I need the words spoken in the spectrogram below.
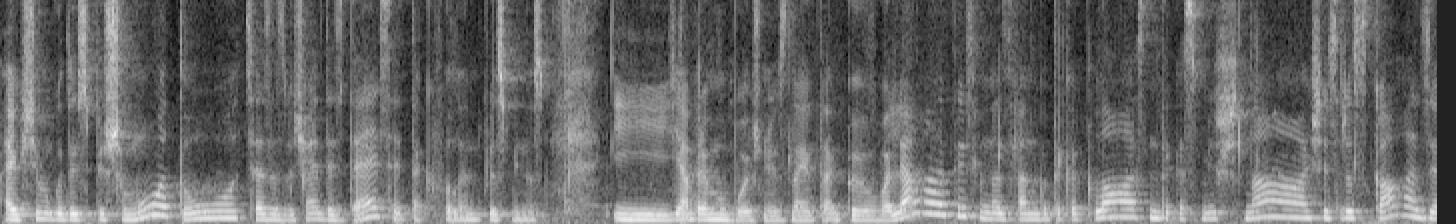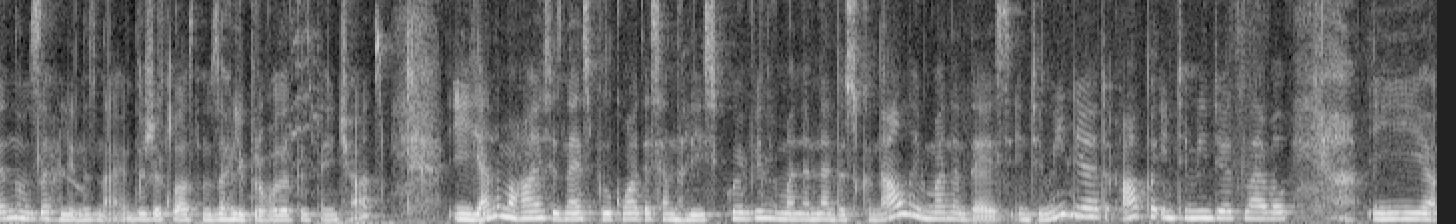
А якщо ми кудись спішимо, то це зазвичай десь 10 так, хвилин, плюс-мінус. І я прямо обожнюю з нею так валятись. Вона зранку така класна, така смішна, щось розказує. Ну, взагалі не знаю, дуже класно взагалі проводити з нею час. І я намагаюся з нею спілкуватися англійською. Він в мене не досконалий, в мене десь intermediate, upper intermediate level. І е,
